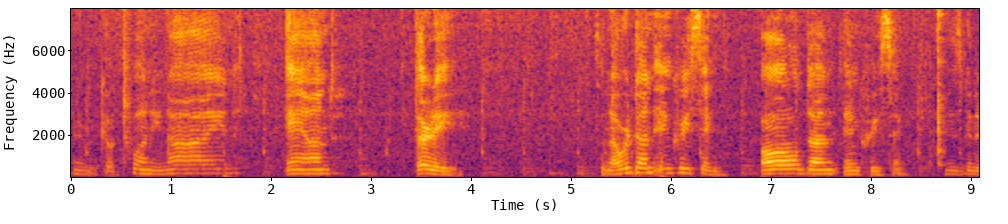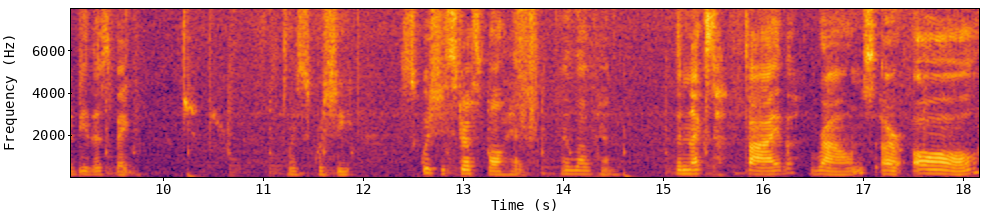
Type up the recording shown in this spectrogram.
There we go, 29, and 30. So now we're done increasing. All done increasing. He's going to be this big. My squishy, squishy stress ball head. I love him. The next five rounds are all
